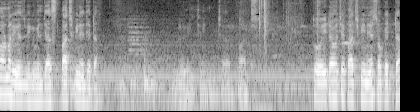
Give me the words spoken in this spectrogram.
নর্মাল ইউএসবি কেবিল জাস্ট পাঁচ পিনে যেটা। দুই, তিন, চার, পাঁচ। তো এটা হচ্ছে পাঁচ পিনে সকেটটা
